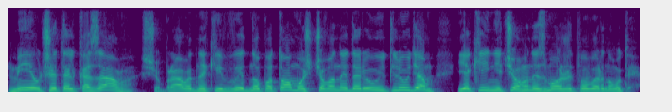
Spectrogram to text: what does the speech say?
Мій учитель казав, що праведників видно по тому, що вони дарують людям, які нічого не зможуть повернути.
